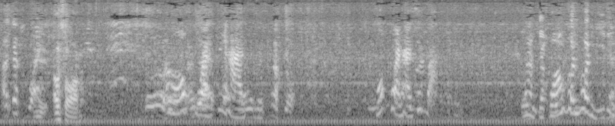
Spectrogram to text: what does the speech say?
เอาจะขวดเอาสองเอาหกขวดที่หาหกขวดห้าสิบบาทนั่นจะคล้องเพิ่นพอดีเด้อ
